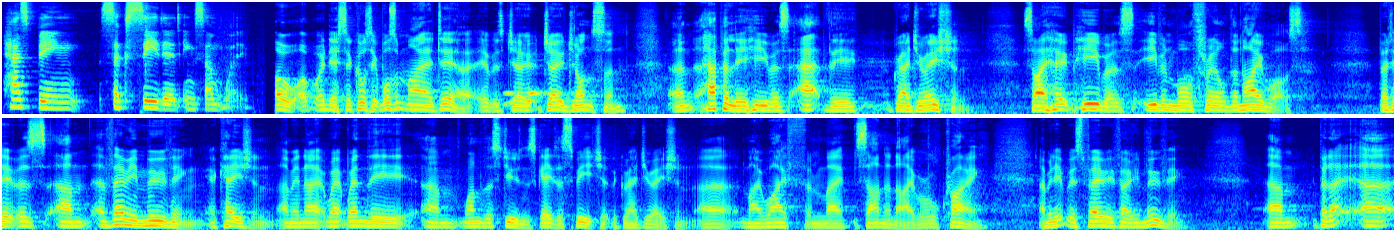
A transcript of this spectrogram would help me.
has been succeeded in some way? Oh, uh, well, yes, of course, it wasn't my idea. It was Jo, Jo Johnson. And happily, he was at the graduation. So I hope he was even more thrilled than I was. But it was um, a very moving occasion. I mean, I, when, the, um, one of the students gave the speech at the graduation, uh, my wife and my son and I were all crying. I mean, it was very, very moving. Um, but I, uh,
